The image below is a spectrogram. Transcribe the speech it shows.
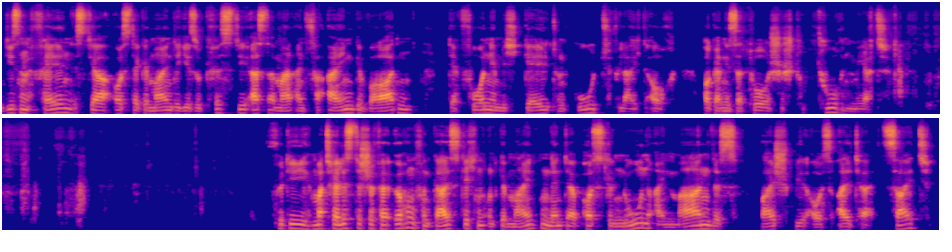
In diesen Fällen ist ja aus der Gemeinde Jesu Christi erst einmal ein Verein geworden, der vornehmlich Geld und Gut, vielleicht auch organisatorische Strukturen mehrt. Für die materialistische Verirrung von Geistlichen und Gemeinden nennt der Apostel nun ein mahnendes Beispiel aus alter Zeit,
